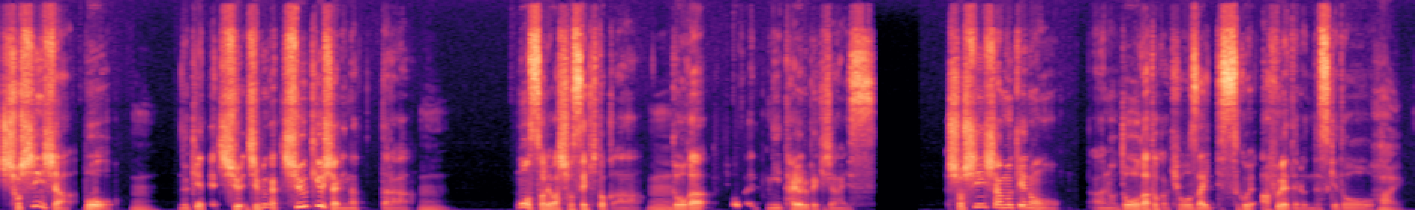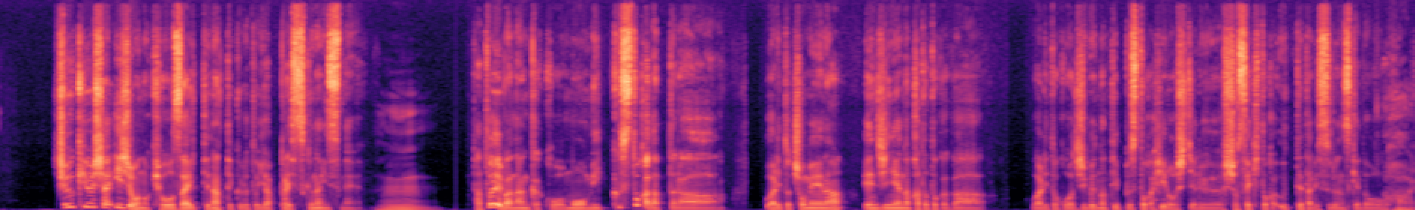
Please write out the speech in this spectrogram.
初心者をうん。抜けて中自分が中級者になったらうん。もうそれは書籍とかうん。動画に頼るべきじゃないです。初心者向けのあの動画とか教材ってすごい溢れてるんですけどはい。中級者以上の教材ってなってくるとやっぱり少ないんですね。うん例えばなんかこうもうミックスとかだったら割と著名なエンジニアの方とかが割とこう自分の tips とか披露してる書籍とか売ってたりするんですけどはい。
